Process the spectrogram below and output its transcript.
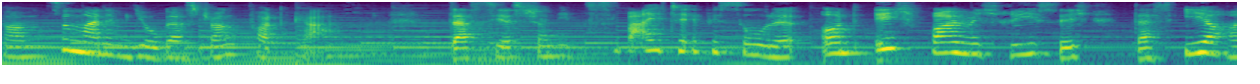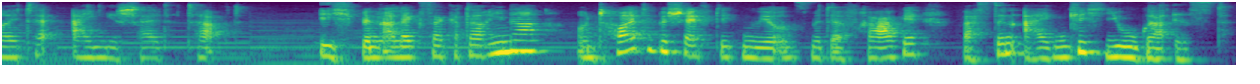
willkommen zu meinem Yoga Strong Podcast. Das hier ist schon die zweite Episode und ich freue mich riesig, dass ihr heute eingeschaltet habt. Ich bin Alexa Katharina und heute beschäftigen wir uns mit der Frage, was denn eigentlich Yoga ist.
